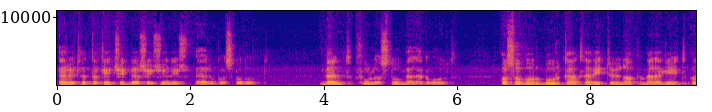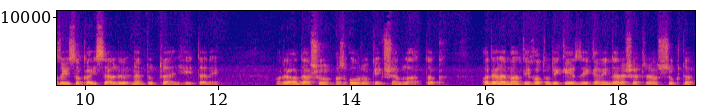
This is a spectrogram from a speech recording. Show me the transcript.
erőt vett a kétségbeesésén, és elrugaszkodott. Bent fullasztó meleg volt. A szobor burkát hevítő nap melegét az éjszakai szellő nem tudta enyhíteni. Ráadásul az órokig sem láttak. A delebáti hatodik érzéke minden esetre azt sukta,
